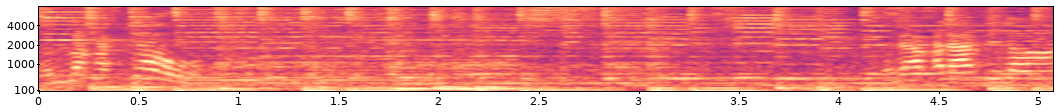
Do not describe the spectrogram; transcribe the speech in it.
Ang lakas niya oh. Nakakalati lang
